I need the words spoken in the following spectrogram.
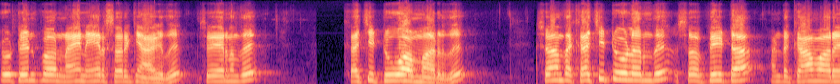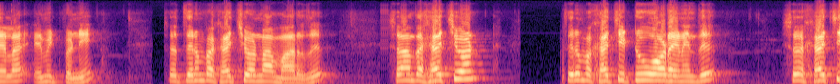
to ten power nine years வரைக்கும் ஆகுது. ஸோ இருந்து கட்சி டூவாக மாறுது. ஸோ அந்த கட்சி டூவிலேருந்து ஸோ பீட்டா அண்டு காமாரையெல்லாம் எமிட் பண்ணி ஸோ திரும்ப ஹச் ஒன்னாக மாறுது. ஸோ அந்த ஹச் ஒன் திரும்ப ஹச் டூவோடு இணைந்து ஸோ ஹச்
